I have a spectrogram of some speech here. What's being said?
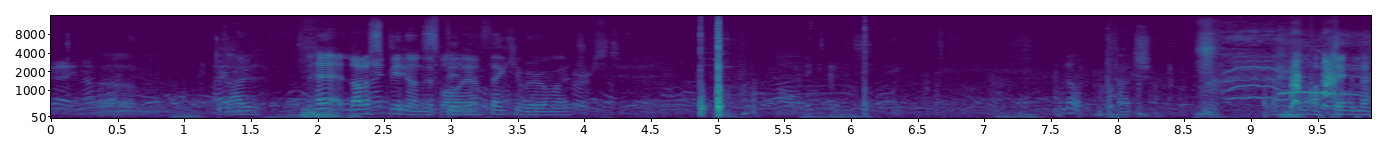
Okay, now um, drall- a lot of spin on the ball. Yeah. Thank you very much. No. Touch. okay, no.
